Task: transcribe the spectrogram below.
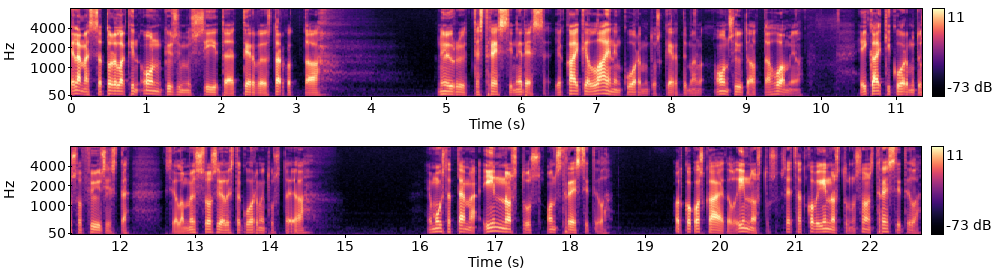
elämässä todellakin on kysymys siitä, että terveys tarkoittaa nöyryyttä stressin edessä ja kaikenlainen kuormituskertymä on syytä ottaa huomioon. Ei kaikki kuormitus ole fyysistä, siellä on myös sosiaalista kuormitusta ja, ja muista tämä, innostus on stressitila. Oletko koskaan ajatellut? Innostus. Se, että sä oot kovin innostunut, se on stressitila.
